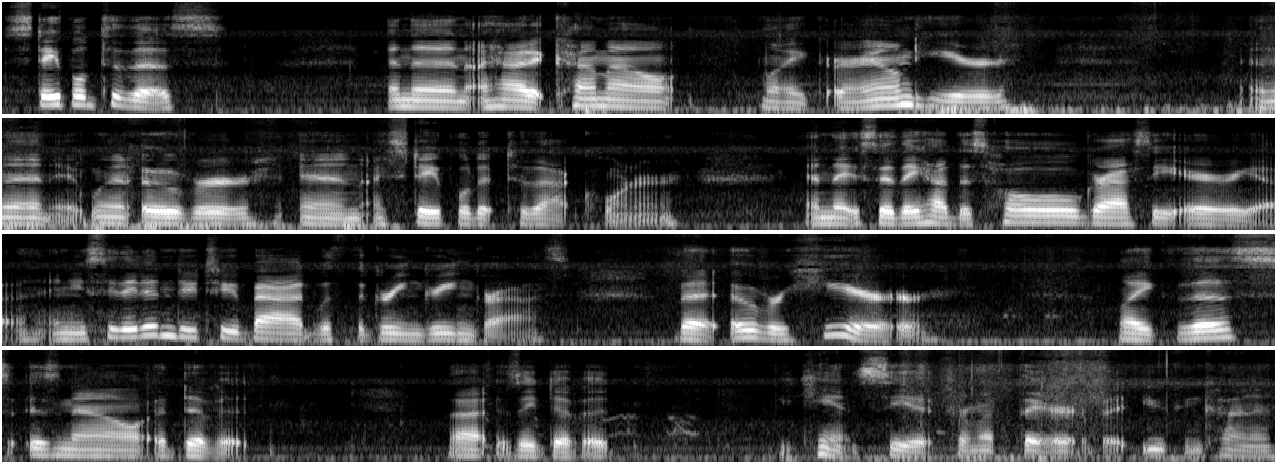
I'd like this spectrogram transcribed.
stapled to this, and then I had it come out like around here, and then it went over, and I stapled it to that corner. And they so they had this whole grassy area, and you see they didn't do too bad with the green green grass, but over here like this is now a divot. That is a divot. You can't see it from up there, but you can kind of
